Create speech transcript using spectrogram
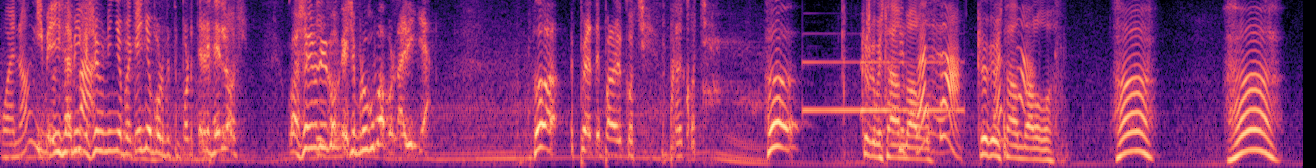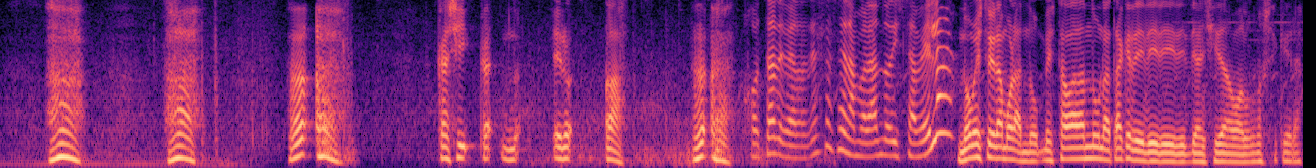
Bueno, Y me dice a mí que soy un niño pequeño por, por tener celos. Cuando soy el único que se preocupa por la niña. Ah, espérate, para el coche, para el coche. Ah, creo que me está ¿Qué dando algo. pasa? Creo que me está dando algo. Ah, ah, ah, ah, ah, ah. Casi. ca- no, ah, ah. Jota, ¿de verdad te estás enamorando de Isabela? No me estoy enamorando, me estaba dando un ataque de, de- de- de ansiedad o algo, no sé qué era.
